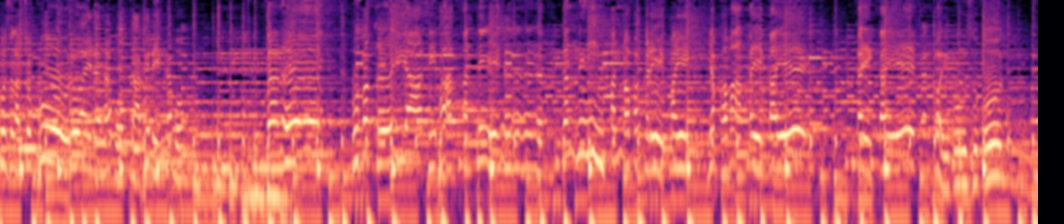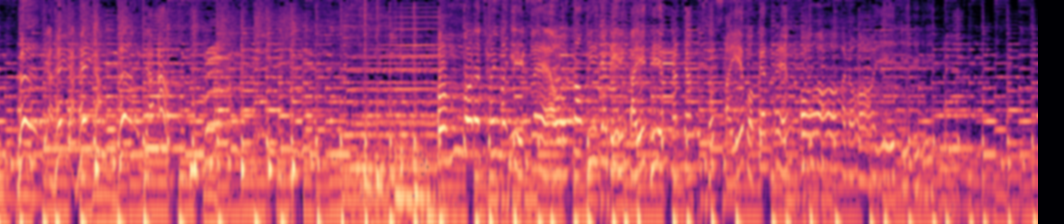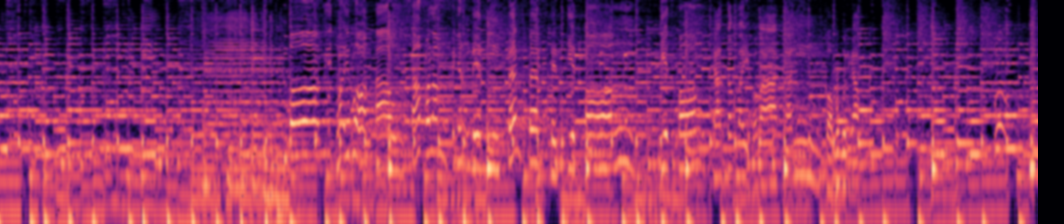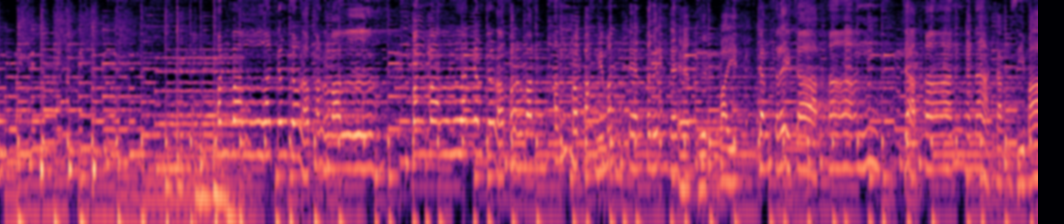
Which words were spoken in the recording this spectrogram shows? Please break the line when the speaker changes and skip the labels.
คุณสำหรับชมพู่ด้วยนะครับผมจากพี่หลิงครับผมแฟนเอ๋ยผู้ฟังเอ๋ยอยาสีพากอันนี้กันนิ่งหันมาฟังกระดิกไม่ยับเข้ามาไกลไกลไกลไกลแฟนคอยผู้สุกุลเฮ้ยอย่าเฮ้ยอย่าเฮ้ยอย่าเฮ้ยอย่าอ้าวผมก็ได้ใช้มาอีกแล้วน้องพี่จะหนีไก่เทียมกันยังสดใสบ่เป็นแปลงพอหน่อย เป็นเป็นเด่นกีดทองกีดทองจากต้องไปบ่ว่ากัน ขอบพระคุณครับปันวันละจำเจ้าละปันวันปันวันละจำเจ้าละปันวันหันมาฟังให้มันแทนตะเวนแดดขึ้นไปจังสลายจากหานจากหานกันหน้าจังสีมา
